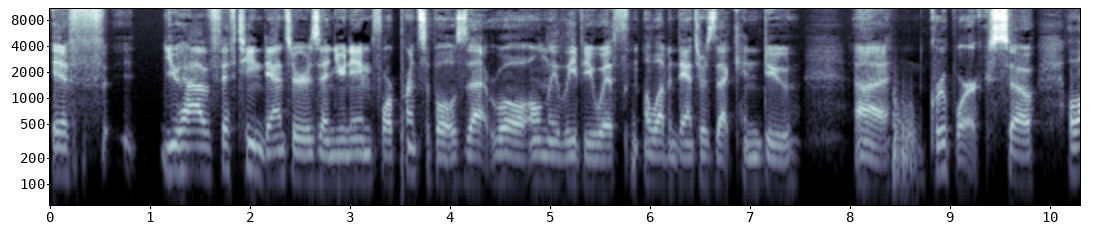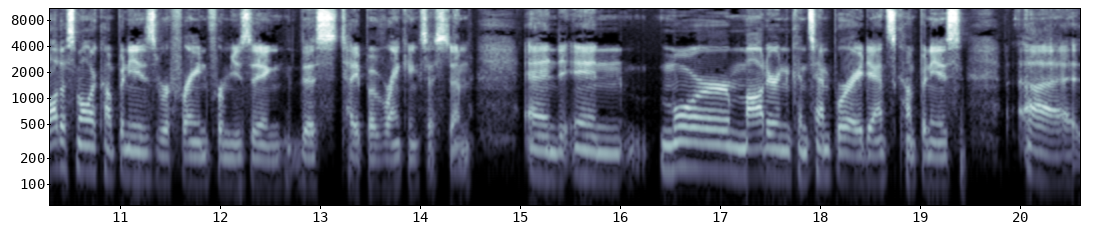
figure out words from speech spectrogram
If you have 15 dancers and you name four principals, that will only leave you with 11 dancers that can do uh, group work. So a lot of smaller companies refrain from using this type of ranking system. And in more modern contemporary dance companies, uh,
